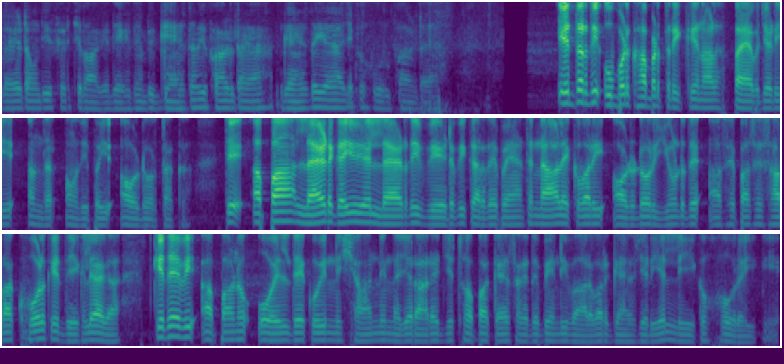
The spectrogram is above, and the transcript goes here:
ਲਾਈਟ ਆਉਂਦੀ, ਫਿਰ ਚਲਾ ਕੇ ਦੇਖਦੇ ਆ ਵੀ ਗੈਸ ਦਾ ਵੀ ਫਾਲਟ ਆਇਆ, ਗੈਸ ਦਾ ਹੀ ਆਇਆ ਜਾਂ ਕੋਈ ਹੋਰ ਫਾਲਟ ਆਇਆ। ਇਧਰ ਦੀ ਉਬੜ ਖਾਬੜ ਤਰੀਕੇ ਨਾਲ ਪਾਈਪ ਜਿਹੜੀ ਅੰਦਰ ਆਉਂਦੀ ਪਈ ਆਊਟਡੋਰ ਤੱਕ। ਤੇ ਆਪਾਂ ਲਾਈਟ ਗਈ ਹੋਈ ਹੈ, ਲਾਈਟ ਦੀ ਵੇਟ ਵੀ ਕਰਦੇ ਪਏ ਆ ਤੇ ਨਾਲ ਇੱਕ ਵਾਰੀ ਆਊਟਡੋਰ ਯੂਨਿਟ ਦੇ ਆਸੇ-ਪਾਸੇ ਸਾਰਾ ਖੋਲ ਕੇ ਦੇਖ ਲਿਆ ਹੈਗਾ। ਕਿਤੇ ਵੀ ਆਪਾਂ ਨੂੰ ਆਇਲ ਦੇ ਕੋਈ ਨਿਸ਼ਾਨ ਨਹੀਂ ਨਜ਼ਰ ਆ ਰਹੇ, ਜਿੱਥੋਂ ਆਪਾਂ ਕਹਿ ਸਕਦੇ ਵੀ ਇਹਦੀ ਵਾਰ-ਵਾਰ ਗੈਸ ਜਿਹੜੀ ਹੈ ਲੀਕ ਹੋ ਰਹੀ ਹੈ।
